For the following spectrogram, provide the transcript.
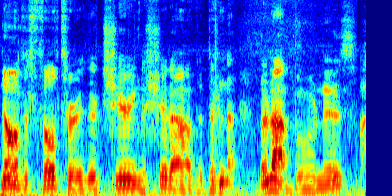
no, just filter it. They're cheering the shit out of it. They're not. They're not booing this.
